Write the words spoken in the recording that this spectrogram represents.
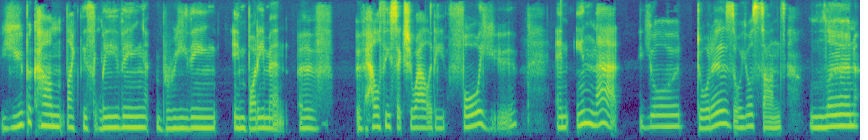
you become like this living, breathing embodiment of of healthy sexuality for you And in that, your daughters or your sons learn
